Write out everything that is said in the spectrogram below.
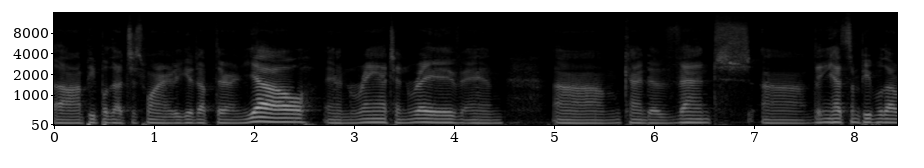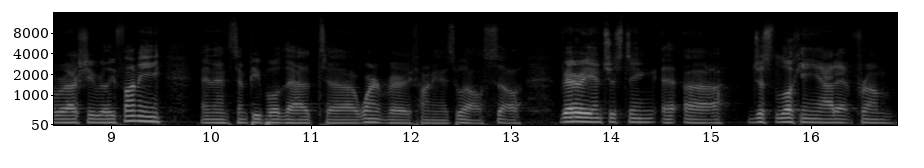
uh, people that just wanted to get up there and yell and rant and rave and um, kind of vent. Uh, then you had some people that were actually really funny, and then some people that uh, weren't very funny as well. So very interesting. Uh, just looking at it from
